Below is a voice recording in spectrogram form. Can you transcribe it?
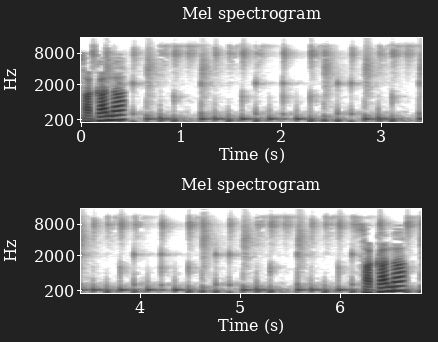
魚？魚？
